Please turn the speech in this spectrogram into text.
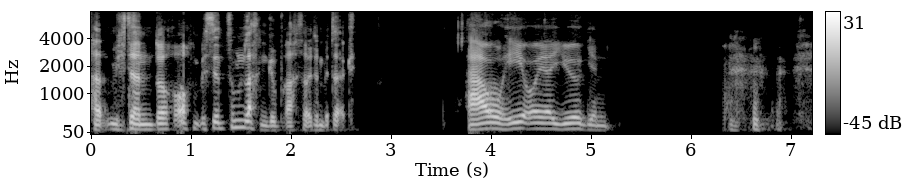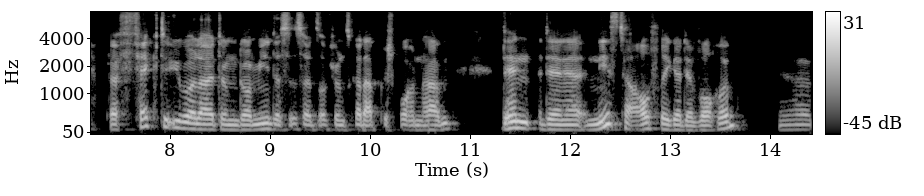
hat mich dann doch auch ein bisschen zum Lachen gebracht heute Mittag. Hau he, euer Jürgen. Perfekte Überleitung, Domi. Das ist, als ob wir uns gerade abgesprochen haben. Denn der nächste Aufreger der Woche, äh,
